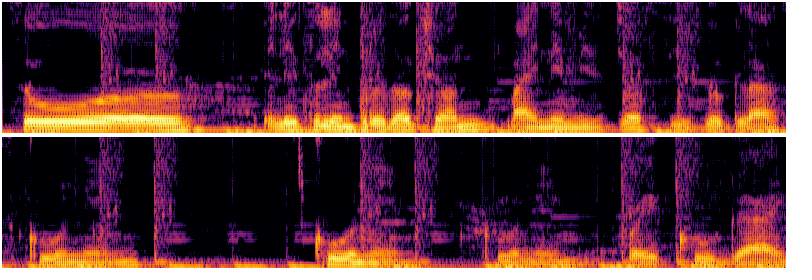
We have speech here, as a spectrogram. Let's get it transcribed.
So, a little introduction. My name is Justice Douglas. Cool name cool name, cool name for a cool guy.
